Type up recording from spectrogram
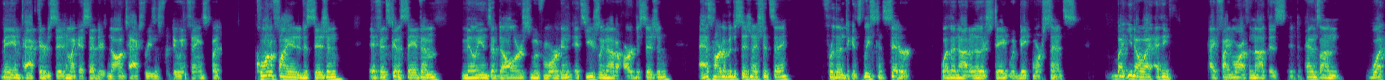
may impact their decision. Like I said, there's non-tax reasons for doing things, but quantifying a decision, if it's going to save them millions of dollars to move from Oregon, it's usually not a hard decision, as hard of a decision, I should say, for them to at least consider whether or not another state would make more sense but you know, I, I think I find more often not that it depends on what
